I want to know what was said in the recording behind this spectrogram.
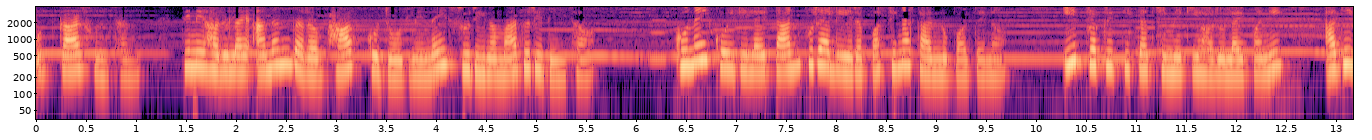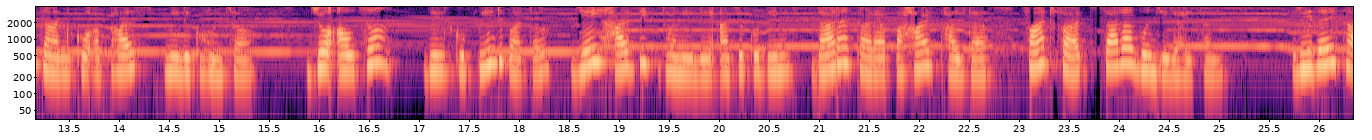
उद्गार हुन्छन्। तिनीहरूलाई आनन्द र भावको जोडले नै सुरिलो माधुरी दिन्छ। कुनै कोइलीलाई तानपुरा लिएर पसिना काट्नु पर्दैन। यी प्रकृतिका छिमेकीहरूलाई पनि आदि गानको अभ्यास मिलेको हुन्छ। जो आउँछ दिलको पिँढबाट यही हार्दिक ध्वनिले आजको दिन डाँडा काँडा पहाड खाल्टा फाँट फाँट सारा गुन्जिरहेछन्। हृदयका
